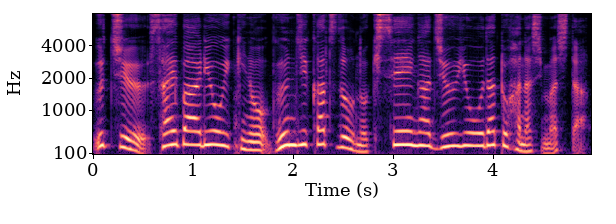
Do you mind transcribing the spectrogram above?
宇宙・サイバー領域の軍事活動の規制が重要だと話しました。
